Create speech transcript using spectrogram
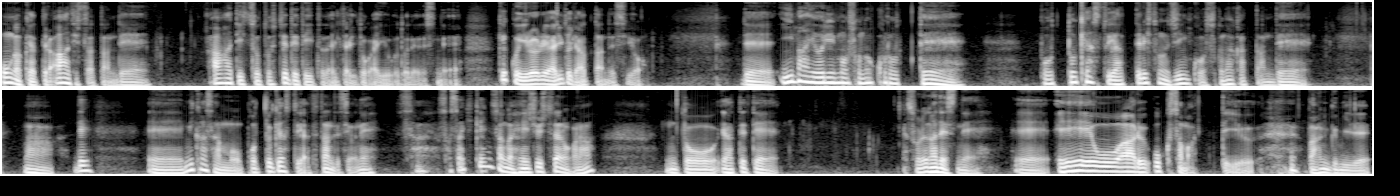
音楽やってるアーティストだったんでアーティストとして出ていただいたりとかいうことでですね結構いろいろやり取りあったんですよ。で今よりもその頃ってポッドキャストやってる人の人口少なかったんでまあで、えー、美香さんもポッドキャストやってたんですよね。佐々木健二さんが編集してたのかな？うんとやっててそれがですね、えー、AOR 奥様っていう 番組で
